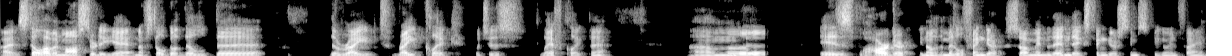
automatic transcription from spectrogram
I still haven't mastered it yet, and I've still got the the the right right click, which is left click there, um, Uh, yeah. is harder. You know, the middle finger. So I mean, the index finger seems to be going fine.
